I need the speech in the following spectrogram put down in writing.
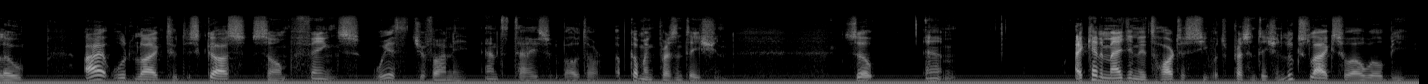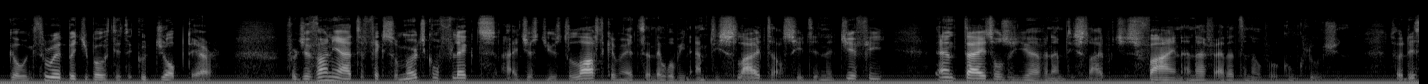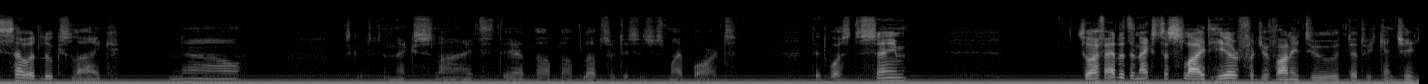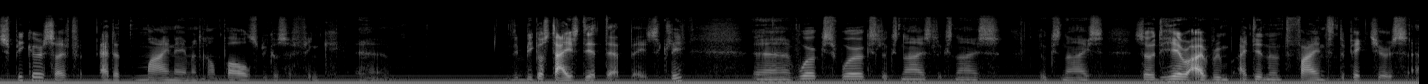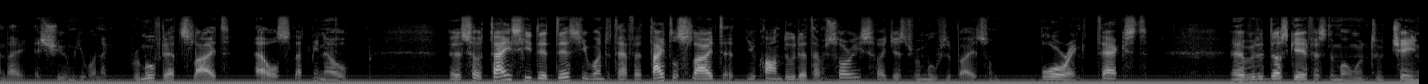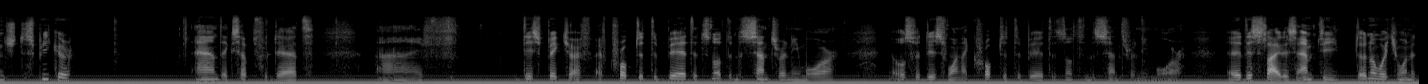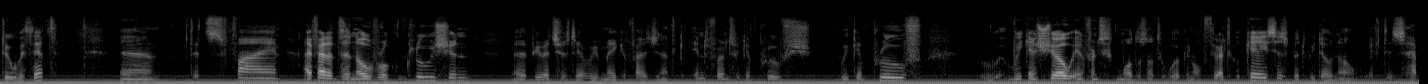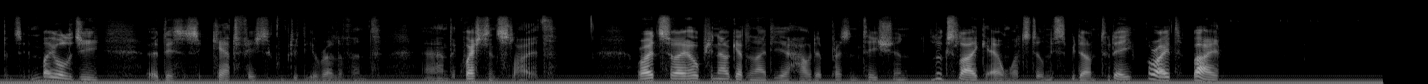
Hello. I would like to discuss some things with Giovanni and Thijs about our upcoming presentation. So um, I can imagine it's hard to see what the presentation looks like so I will be going through it but you both did a good job there. For Giovanni I had to fix some merge conflicts. I just used the last commit and there will be an empty slide. I'll see it in a jiffy. And Thijs also you have an empty slide which is fine and I've added an overall conclusion. So this is how it looks like so this is just my part that was the same. So I've added an extra slide here for Giovanni to that we can change speakers. I've added my name and Rampal's because I think um, because Thijs did that basically. Uh, works works looks nice looks nice looks nice. So here I, I didn't find the pictures and I assume you want to remove that slide. Else let me know uh, so Thijs, he did this, he wanted to have a title slide, uh, you can't do that, I'm sorry, so I just removed it by some boring text. Uh, but it does give us the moment to change the speaker. And except for that, I've this picture I've, I've cropped it a bit, it's not in the center anymore. Also this one I cropped it a bit, it's not in the center anymore. Uh, this slide is empty, don't know what you want to do with it. Um, that's fine. I've added an overall conclusion uh, there we make a phylogenetic inference. We can prove we can prove we can show inference models not to work in all theoretical cases but we don't know if this happens in biology. Uh, this is a catfish. Completely irrelevant. And the question slide. Alright, so I hope you now get an idea how the presentation looks like and what still needs to be done today. Alright, bye.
